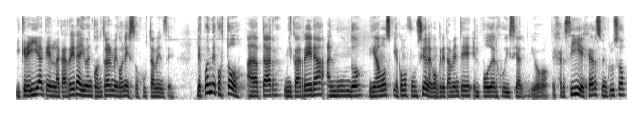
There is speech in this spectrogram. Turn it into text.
y creía que en la carrera iba a encontrarme con eso, justamente. Después me costó adaptar mi carrera al mundo, digamos, y a cómo funciona concretamente el poder judicial. Digo, ejercí, ejerzo incluso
